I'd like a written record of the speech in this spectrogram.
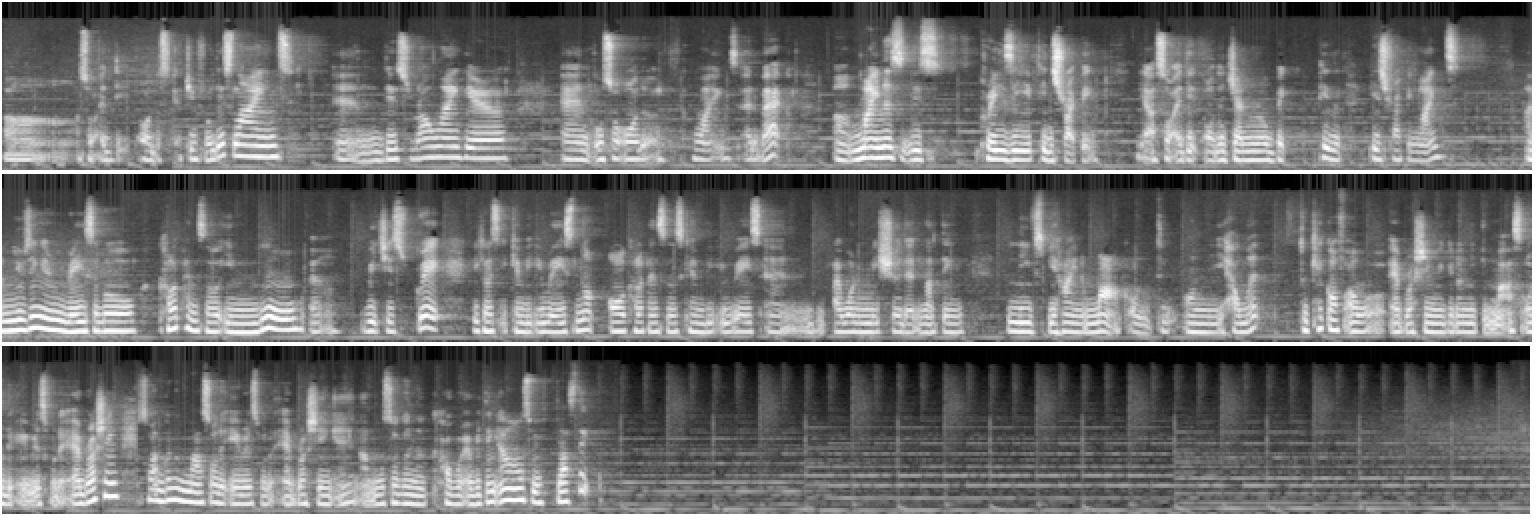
Uh, so I did all the sketching for these lines and this round line here and also all the lines at the back uh, minus this crazy pinstriping. Yeah, so I did all the general big pin, pinstriping lines. I'm using an erasable color pencil in blue, uh, which is great because it can be erased. Not all color pencils can be erased and I want to make sure that nothing leaves behind a mark on, to, on the helmet. To kick off our airbrushing, we're gonna need to mask all the areas for the airbrushing. So I'm gonna mask all the areas for the airbrushing and I'm also gonna cover everything else with plastic.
